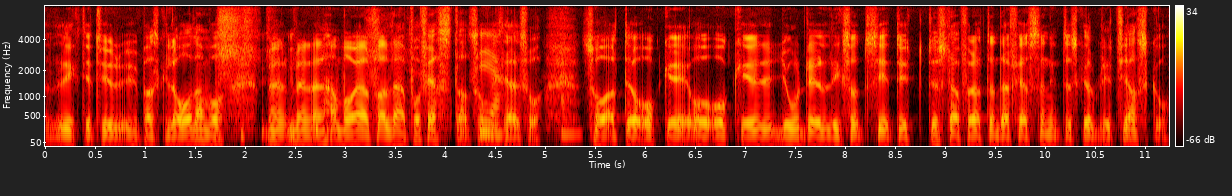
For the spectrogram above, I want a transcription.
riktigt hur, hur pass glad han var, men, men han var i alla fall där på fest. Alltså, ja. säger så. så att, och, och, och gjorde liksom sitt yttersta för att den där festen inte skulle bli ett fiasko.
